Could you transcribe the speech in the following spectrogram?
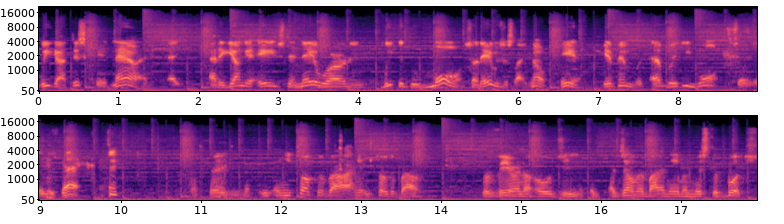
we got this kid now at, at, at, a younger age than they were, and we could do more. So they was just like, no, here, give him whatever he wants. So it was that. That's crazy. And you talked about, I hear you talked about revering an OG, a, a, gentleman by the name of Mr. Butch.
